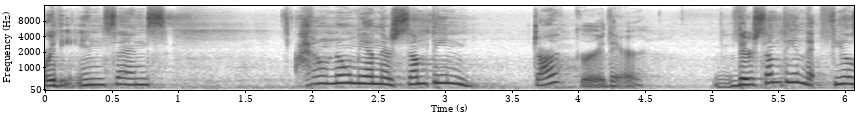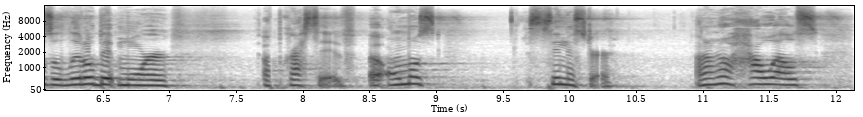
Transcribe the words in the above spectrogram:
or the incense. I don't know, man, there's something darker there. There's something that feels a little bit more oppressive, uh, almost sinister. I don't know how else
